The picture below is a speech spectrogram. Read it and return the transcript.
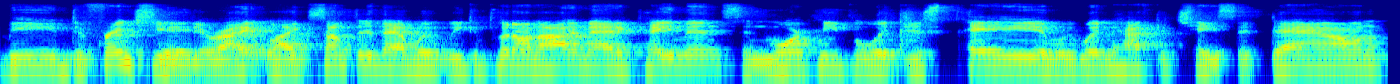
be differentiated, right? Like something that we, we could put on automatic payments, and more people would just pay, and we wouldn't have to chase it down.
